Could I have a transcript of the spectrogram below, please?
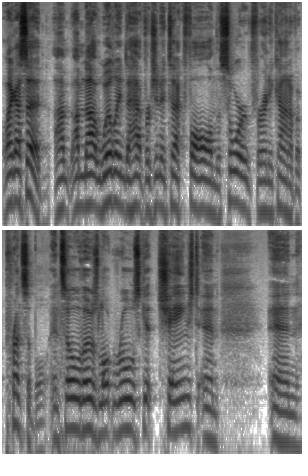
like I said, I'm, I'm not willing to have Virginia Tech fall on the sword for any kind of a principle until those lo- rules get changed and and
